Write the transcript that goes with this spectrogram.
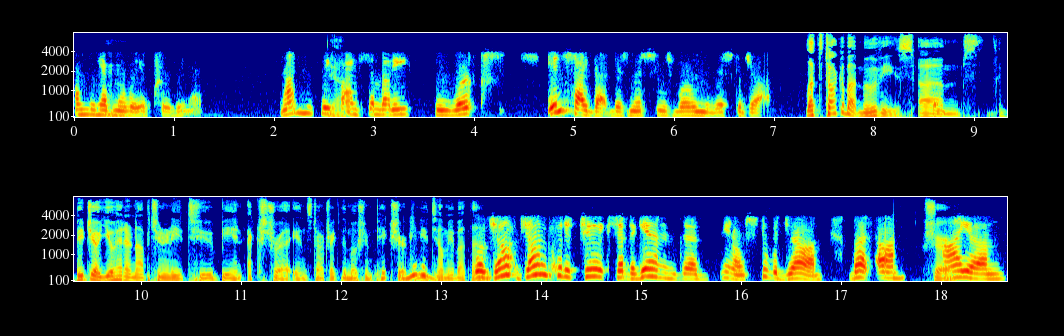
and we have no way of proving it. Not if we Yeah. find somebody who works inside that business who's willing to risk a job. Let's talk about movies. Um, Bjo, you had an opportunity to be an extra in Star Trek: The Motion Picture. Can you tell me about that? Well, John John could have too, except again the you know stupid job. But um, sure. I um,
